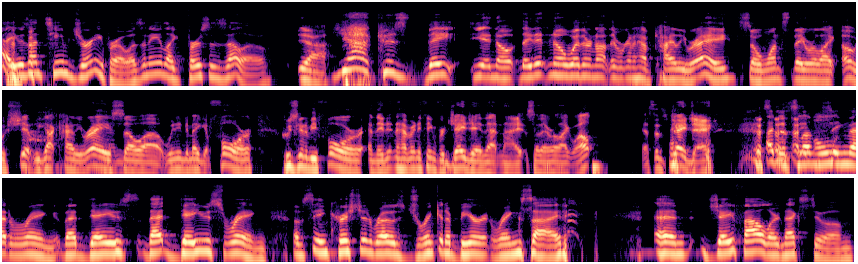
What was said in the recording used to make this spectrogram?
Yeah, he was on Team Journey Pro, wasn't he? Like versus Zelo. yeah. Yeah, because they, you know, they didn't know whether or not they were gonna have Kylie Rae. So once they were like, "Oh shit, we got Kylie Rae," so uh, we need to make it four. Who's gonna be four? And they didn't have anything for JJ that night, so they were like, "Well, guess it's JJ." I just love only- seeing that ring, that Deus, that Deus ring of seeing Christian Rose drinking a beer at ringside, and Jay Fowler next to him.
